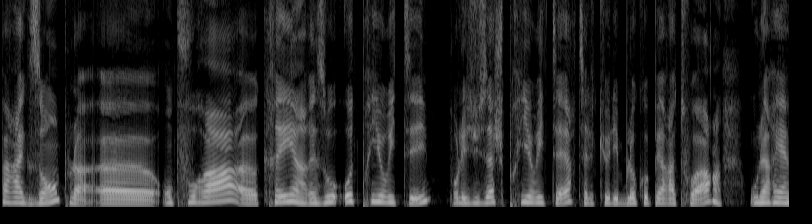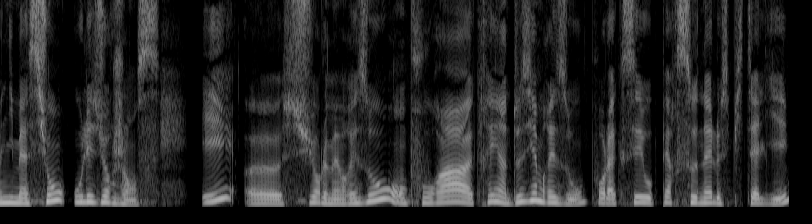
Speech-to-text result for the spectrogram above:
par exemple, euh, on pourra euh, créer un réseau haute priorité pour les usages prioritaires tels que les blocs opératoires ou la réanimation ou les urgences. Et euh, sur le même réseau, on pourra créer un deuxième réseau pour l'accès au personnel hospitalier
